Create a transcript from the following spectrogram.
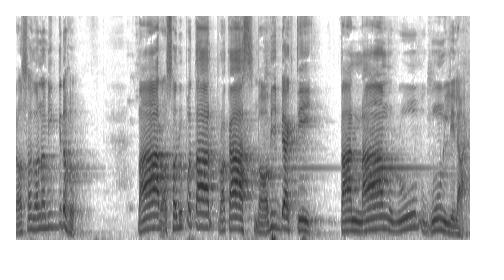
রসগণ বিগ্রহ। তার অস্বরূপতার প্রকাশ বা অভিব্যক্তি, তার নাম, রূপ, গুণ লীলায়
